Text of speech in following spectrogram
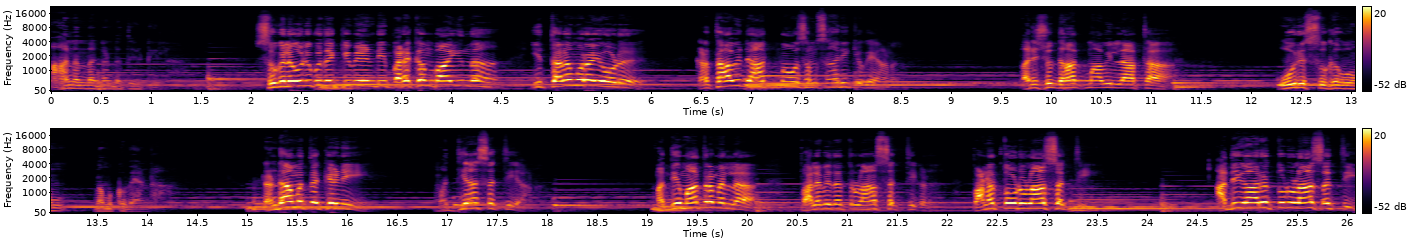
ആനന്ദം കണ്ടെത്തിയിട്ടില്ല. സുഖലോലുപതയ്ക്ക് വേണ്ടി പരക്കം പായുന്ന ഈ തലമുറയോട് കർത്താവിന്റെ ആത്മാവ് സംസാരിക്കുകയാണ്. പരിശുദ്ധാത്മാവില്ലാത്ത ഒരു സുഖവും നമുക്ക് വേണ്ട. രണ്ടാമത്തെ കെണി മദ്യാസക്തിയാണ്. മദ്യം മാത്രമല്ല പലവിധത്തിലുള്ള ആസക്തികൾ പണത്തോടുള്ള ആസക്തി അധികാരത്തോടുള്ള ആസക്തി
